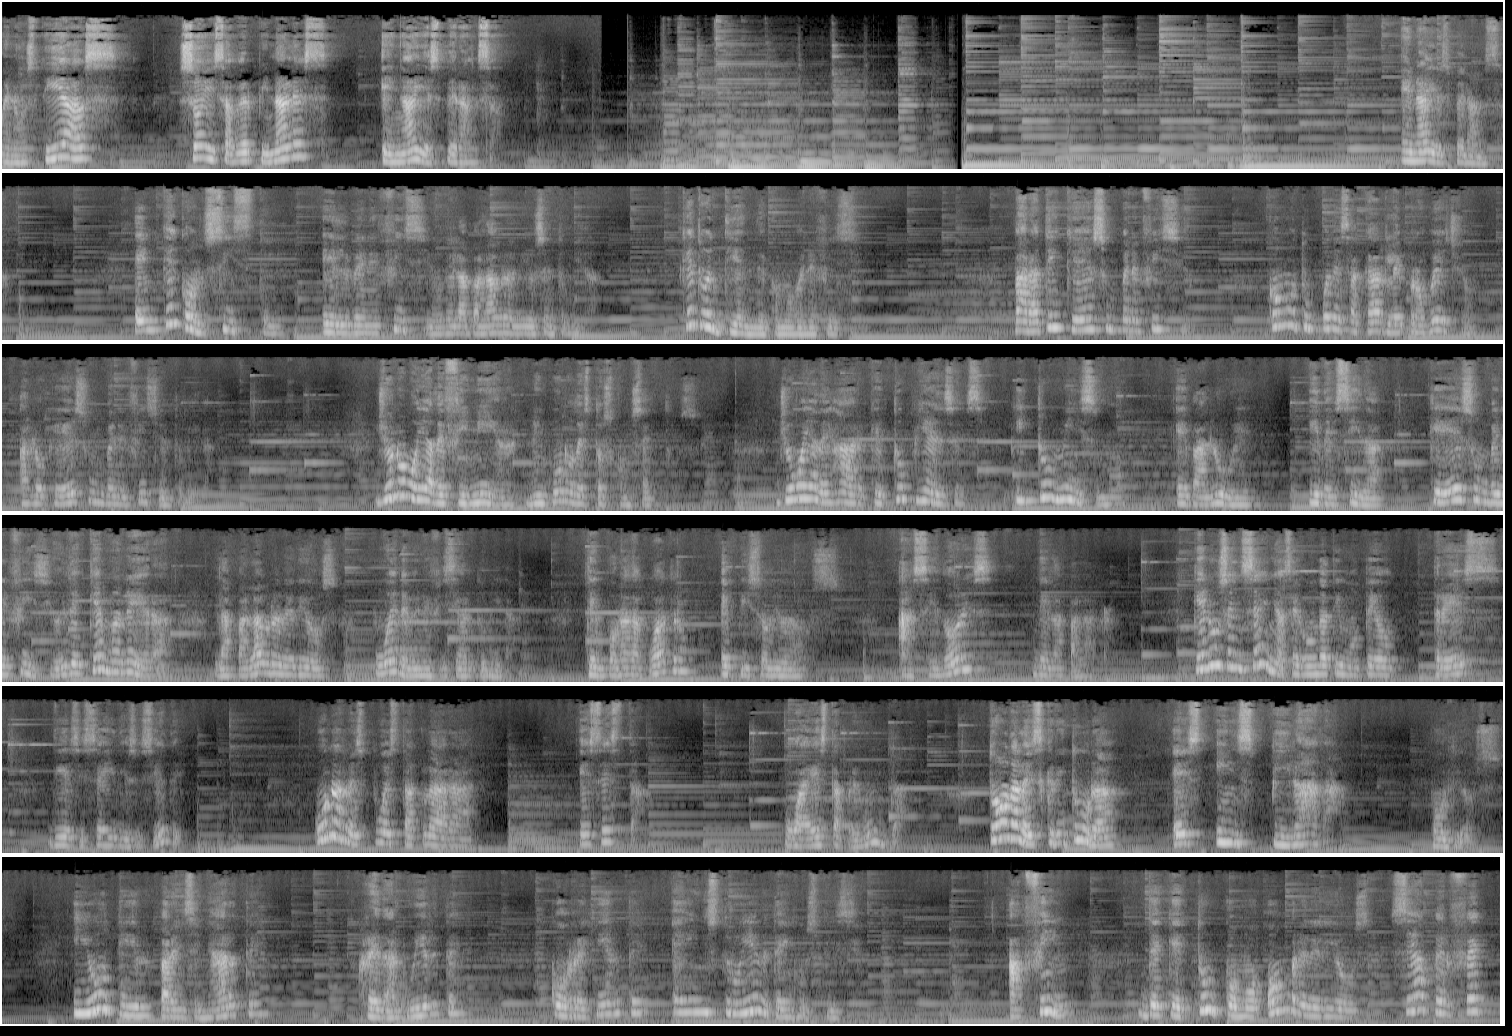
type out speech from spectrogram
Buenos días, soy Isabel Pinales en Hay Esperanza. En Hay Esperanza. ¿En qué consiste el beneficio de la palabra de Dios en tu vida? ¿Qué tú entiendes como beneficio? Para ti, ¿qué es un beneficio? ¿Cómo tú puedes sacarle provecho a lo que es un beneficio en tu vida. Yo no voy a definir ninguno de estos conceptos. Yo voy a dejar que tú pienses y tú mismo evalúe y decida qué es un beneficio y de qué manera la palabra de Dios puede beneficiar tu vida. Temporada 4, episodio 2. Hacedores de la palabra. ¿Qué nos enseña 2 Timoteo 3, 16 17. Una respuesta clara es esta, o a esta pregunta. Toda la escritura es inspirada por Dios y útil para enseñarte, redarguirte, corregirte e instruirte en justicia, a fin de que tú como hombre de Dios sea perfecto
